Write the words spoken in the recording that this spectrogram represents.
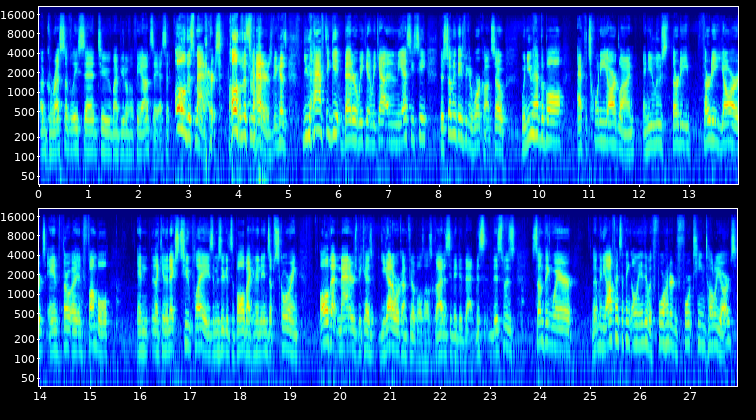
aggressively said to my beautiful fiance, I said, all of this matters. All of this matters because you have to get better week in and week out. And in the SEC, there's so many things we could work on. So when you have the ball at the 20 yard line and you lose 30, 30 yards and throw uh, and fumble, and like in the next two plays, and Mizzou gets the ball back and then ends up scoring. All that matters because you got to work on field goals. I was glad to see they did that. This this was something where I mean the offense I think only ended with 414 total yards.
